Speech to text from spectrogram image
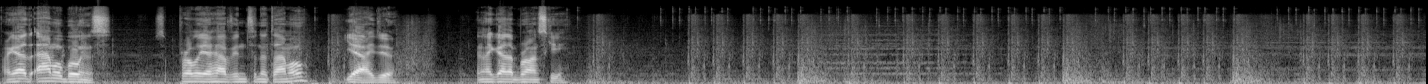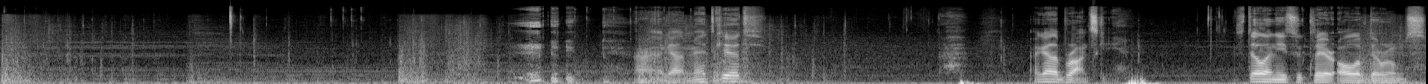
I got ammo bonus. So probably I have infinite ammo? Yeah, I do. And I got a bronze key. Alright, I got a medkit. I got a bronze key. Still I need to clear all of the rooms.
